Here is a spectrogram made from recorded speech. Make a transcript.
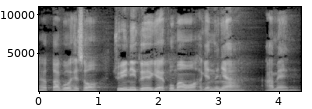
했다고 해서 주인이 그에게 고마워하겠느냐? 아멘.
